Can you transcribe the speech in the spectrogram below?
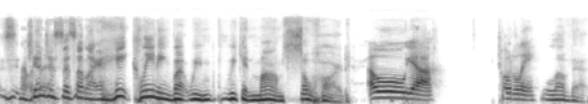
S- That was Jen just said something like, "I hate cleaning, but we we can mom so hard." Oh, yeah. Totally. Love that.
